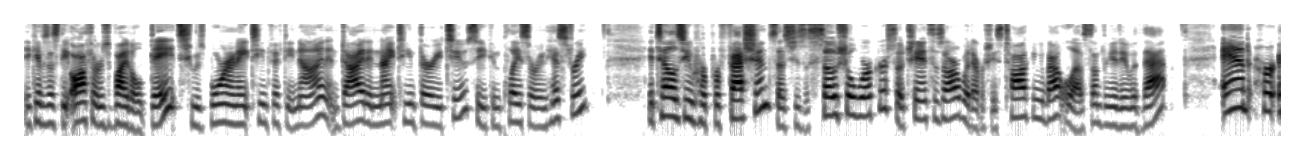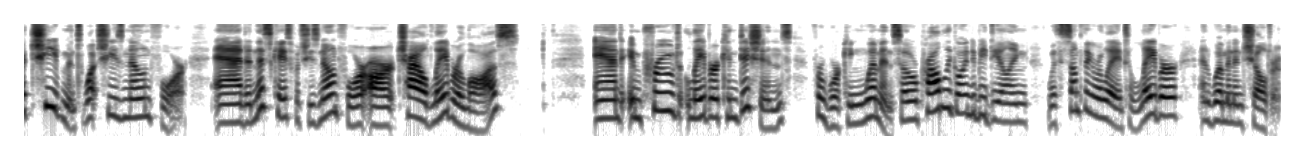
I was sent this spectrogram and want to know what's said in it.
It gives us the author's vital dates. She was born in 1859 and died in 1932, so you can place her in history. It tells you her profession, says she's a social worker, so chances are whatever she's talking about will have something to do with that. And her achievements, what she's known for. And in this case, what she's known for are child labor laws and improved labor conditions for working women. So we're probably going to be dealing with something related to labor and women and children.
